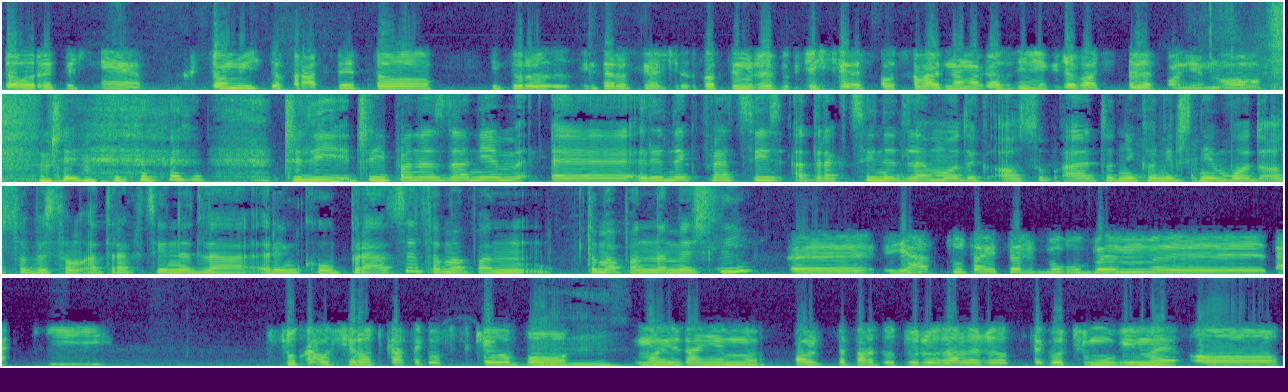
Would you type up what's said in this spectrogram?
teoretycznie chcą iść do pracy, to inter- interesują się tylko tym, żeby gdzieś się sposkować na magazynie i grzebać w telefonie. No, Czy, czyli, czyli Pana zdaniem e, rynek pracy jest atrakcyjny dla młodych osób, ale to niekoniecznie młode osoby są atrakcyjne dla rynku pracy? To ma Pan, to ma pan na myśli? E, Ja tutaj też byłbym e, taki szukał środka tego wszystkiego, bo moim zdaniem w Polsce bardzo dużo zależy od tego, czy mówimy o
